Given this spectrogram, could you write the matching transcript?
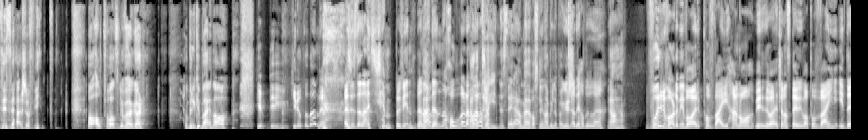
syns jeg er så fint. Og altfor vanskelig for høggeren. Å bruke beina òg. Jeg bruker jo til den, jeg. Jeg syns den er kjempefin. Den, er, Ja. den holder, den Jeg der, hadde altså. tegneserie jeg, med Vazelina Billedpuggers. Ja, de hadde jo det. Ja, ja. Hvor var det vi var på vei her nå? Vi, det var et eller annet sted vi var på vei i det.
